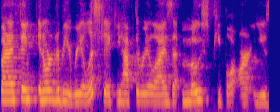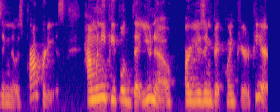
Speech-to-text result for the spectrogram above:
But I think in order to be realistic, you have to realize that most people aren't using those properties. How many people that you know are using Bitcoin peer to peer?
